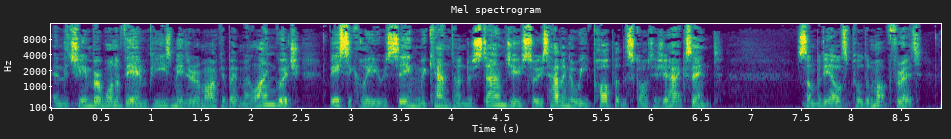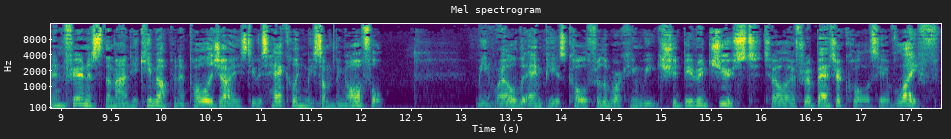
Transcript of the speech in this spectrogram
In the chamber, one of the MPs made a remark about my language. Basically, he was saying we can't understand you, so he's having a wee pop at the Scottish accent. Somebody else pulled him up for it, and in fairness to the man, he came up and apologised. He was heckling me something awful. Meanwhile, the MP has called for the working week should be reduced to allow for a better quality of life.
